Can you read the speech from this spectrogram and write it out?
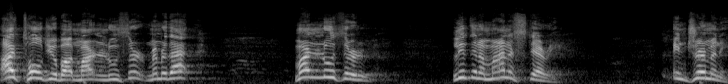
I've told you about Martin Luther. Remember that? Martin Luther lived in a monastery in Germany.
